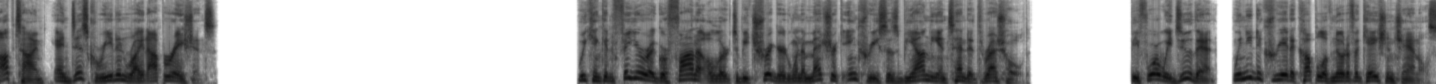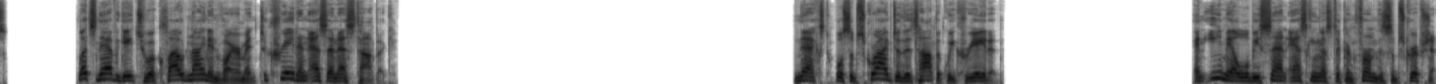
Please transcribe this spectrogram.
uptime, and disk read and write operations. We can configure a Grafana alert to be triggered when a metric increases beyond the intended threshold. Before we do that, we need to create a couple of notification channels. Let's navigate to a Cloud9 environment to create an SNS topic. Next, we'll subscribe to the topic we created. An email will be sent asking us to confirm the subscription.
